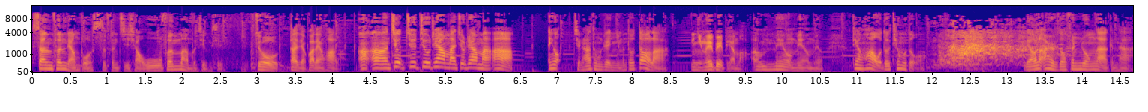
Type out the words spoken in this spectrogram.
三分凉薄，四分讥笑，五分漫不经心。最后大姐挂电话了，啊啊，就就就这样吧，就这样吧啊！哎呦，警察同志，你们都到了。你没被骗吧？嗯，没有，没有，没有，电话我都听不懂。聊了二十多分钟了，跟他，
